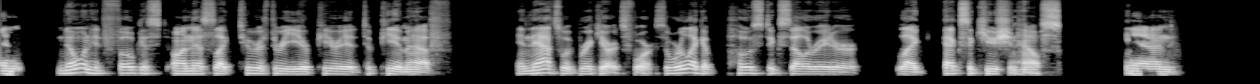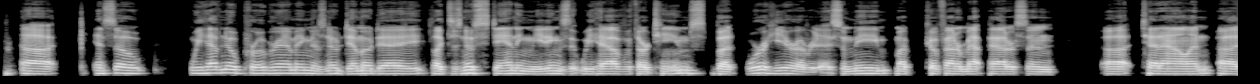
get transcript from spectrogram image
And no one had focused on this like two or three year period to PMF. And that's what Brickyard's for. So we're like a post accelerator like execution house. And uh and so we have no programming there's no demo day like there's no standing meetings that we have with our teams but we're here every day. So me my co-founder matt patterson uh, ted alling uh,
